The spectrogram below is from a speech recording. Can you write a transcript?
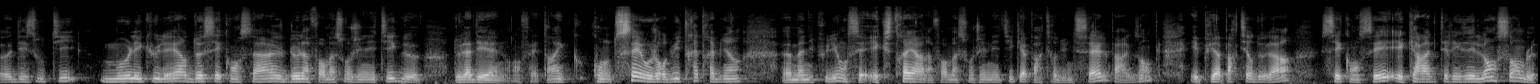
euh, des outils moléculaires de séquençage de l'information génétique de, l'ADN en fait, hein, qu'on sait aujourd'hui très très bien euh, manipuler. On sait extraire l'information génétique à partir d'une cellule par exemple, et puis à partir de là séquencer et caractériser l'ensemble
